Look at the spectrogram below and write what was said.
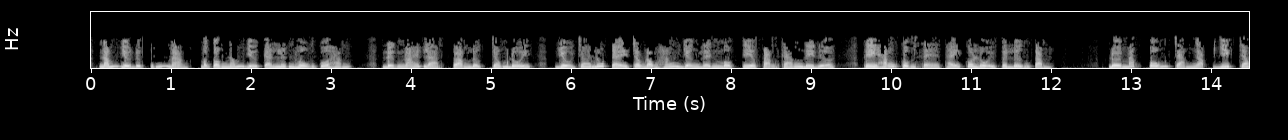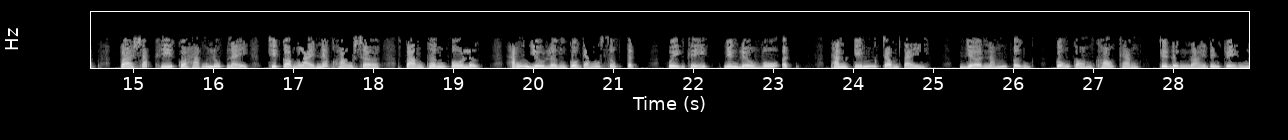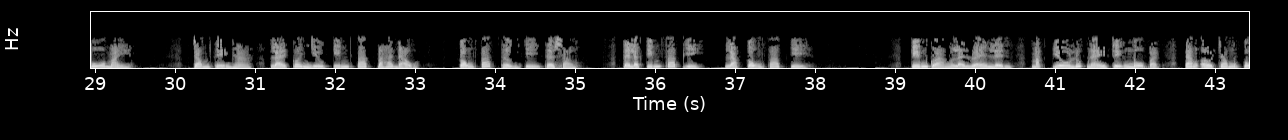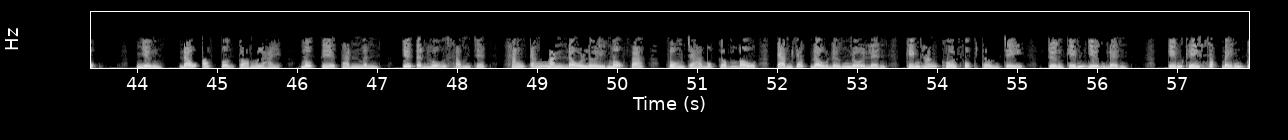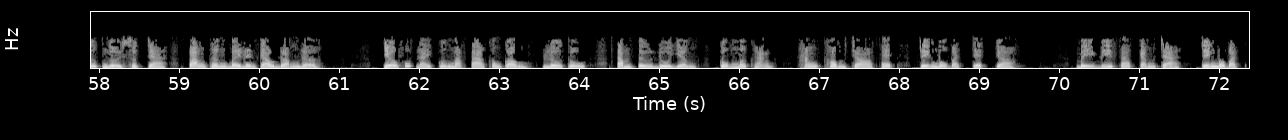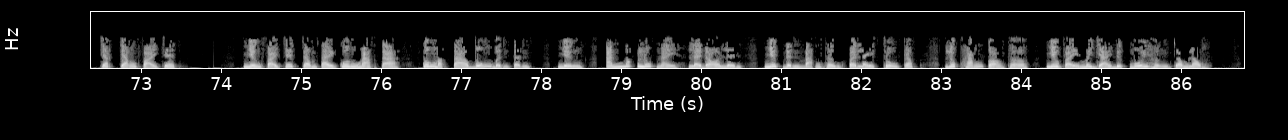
nắm giữ được tính mạng mà còn nắm giữ cả linh hồn của hắn. Đừng nói là toàn lực chống đuổi, dù cho lúc này trong lòng hắn dâng lên một tia phản kháng đi nữa, thì hắn cũng sẽ thấy có lỗi với lương tâm. Đôi mắt vốn tràn ngập giết chóc và sắc khí của hắn lúc này chỉ còn lại nét hoảng sợ, toàn thân vô lực, hắn nhiều lần cố gắng xúc tích, huyền khí nhưng đều vô ích. Thanh kiếm trong tay, giờ nắm vững, cũng còn khó khăn, chứ đừng nói đến chuyện múa mày. Trong thiên hạ, lại có nhiều kiếm pháp bá đạo, công pháp thần dị thế sao? Đây là kiếm pháp gì? Là công pháp gì? Kiếm quang lại lóe lên, mặc dù lúc này triển mộ bạch đang ở trong cục, nhưng đầu óc vẫn còn lại, một tia thanh minh, dưới tình huống sống chết, hắn cắn mạnh đầu lưỡi một phát, phun ra một cầm máu, cảm giác đau đớn nổi lên, khiến hắn khôi phục thần trí, trường kiếm dương lên. Kiếm khí sắc bén bước người xuất ra, toàn thân bay lên cao đoán đỡ. Giờ phút này quân mặt ta không còn lưu thủ, tâm tư đùa giỡn, cũng mất hẳn, hắn không cho phép triển bộ bạch chết cho. Bị bí pháp cắn trả, triển bộ bạch chắc chắn phải chết. Nhưng phải chết trong tay quân mạc tà, quân mạc tà vốn bình tĩnh, nhưng ánh mắt lúc này lại đỏ lên, nhất định bản thân phải lấy thủ cấp, lúc hắn còn thở, như vậy mới giải được mối hận trong lòng,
